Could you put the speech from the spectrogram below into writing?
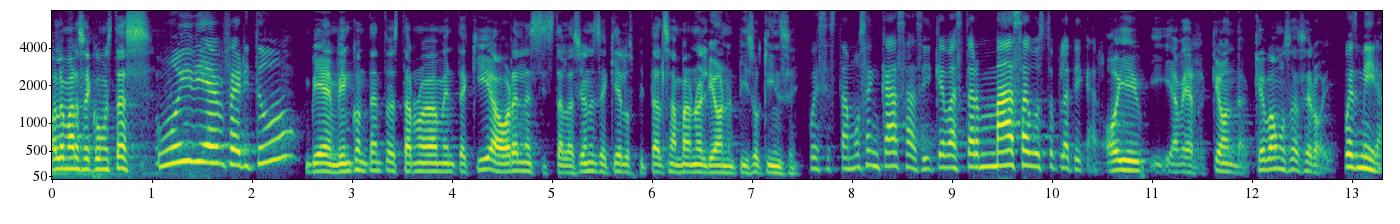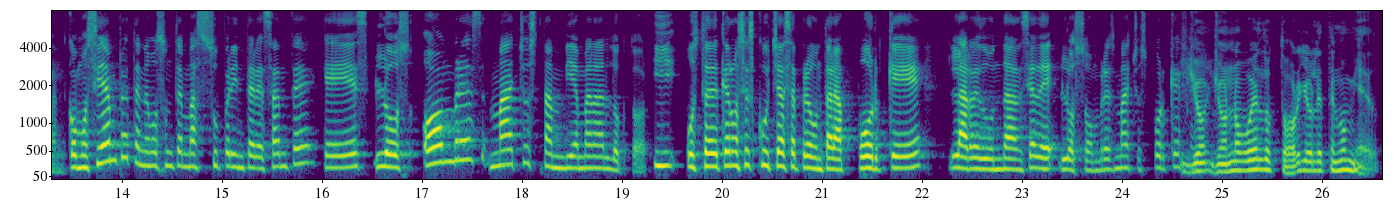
Hola Marce, ¿cómo estás? Muy bien, Fer, ¿y tú? Bien, bien contento de estar nuevamente aquí, ahora en las instalaciones de aquí del Hospital San Brano de León, en piso 15. Pues estamos en casa, así que va a estar más a gusto platicar. Oye, y a ver, ¿qué onda? ¿Qué vamos a hacer hoy? Pues mira, como siempre tenemos un tema súper interesante que es los hombres machos también van al doctor. Y usted que nos escucha se preguntará por qué la redundancia de los hombres machos. ¿Por qué? Yo, yo no voy al doctor, yo le tengo miedo.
